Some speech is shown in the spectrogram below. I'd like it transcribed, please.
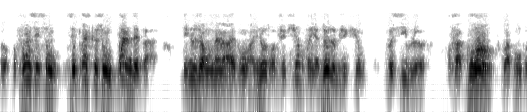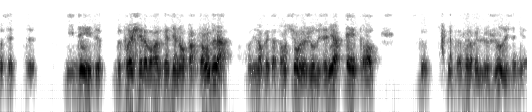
au fond, c'est presque son point de départ. Et nous aurons même à répondre à une autre objection, enfin il y a deux objections possibles, enfin courantes, quoi, contre cette idée de, de prêcher la morale chrétienne en partant de là, en disant faites attention, le jour du Seigneur est proche. Ce que le Paul appelle le jour du Seigneur.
